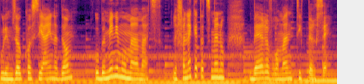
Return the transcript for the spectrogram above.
ולמזוג כוס יין אדום, ובמינימום מאמץ, לפנק את עצמנו בערב רומנטי פרסה.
